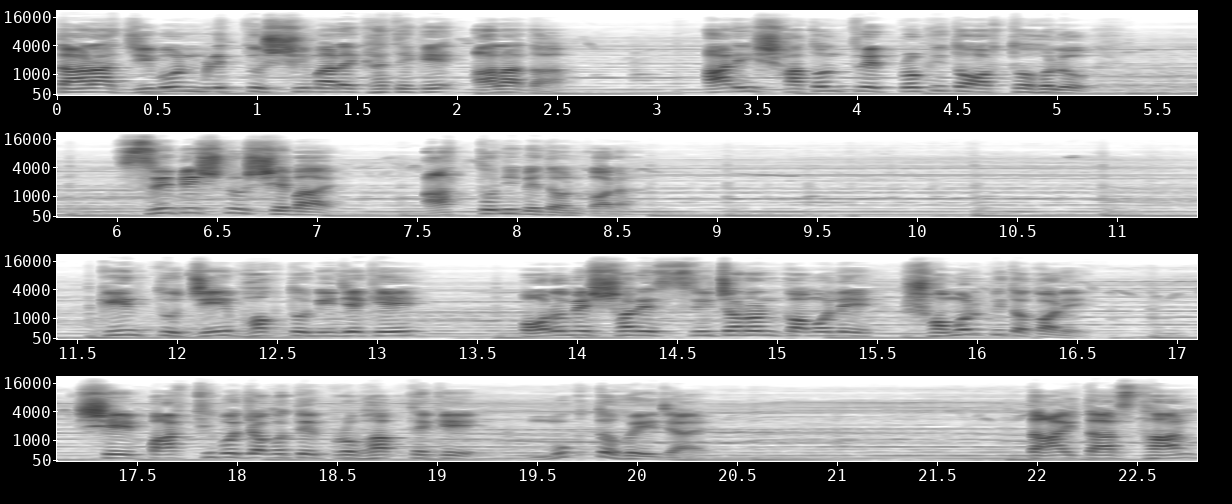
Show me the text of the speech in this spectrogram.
তারা জীবন মৃত্যুর সীমারেখা থেকে আলাদা। আর এই স্বাতন্ত্রের প্রকৃত অর্থ হল শ্রীবিষ্ণুর সেবায় আত্মনিবেদন করা। কিন্তু যে ভক্ত নিজেকে পরমেশ্বরের শ্রীচরণ কমলে সমর্পিত করে সে পার্থিব জগতের প্রভাব থেকে মুক্ত হয়ে যায়। তাই তার স্থান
